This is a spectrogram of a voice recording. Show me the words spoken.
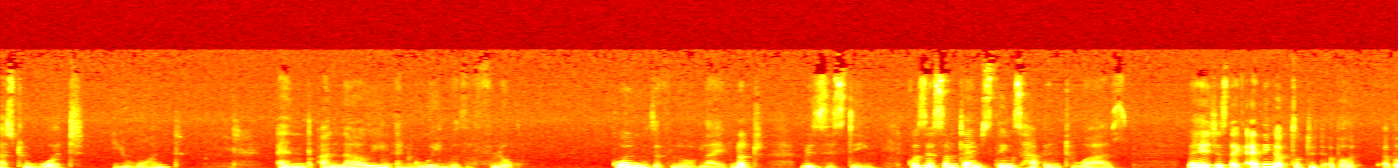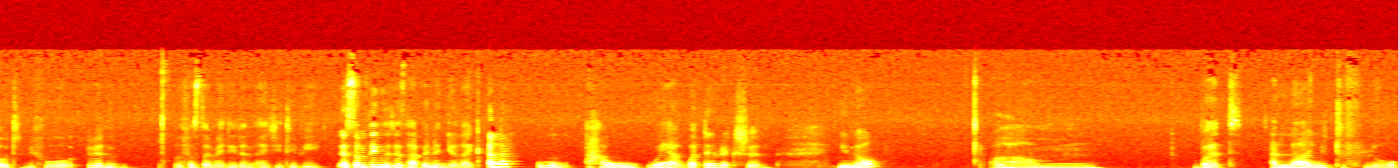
as to what you want and allowing and going with the flow. Going with the flow of life, not resisting. Because there's sometimes things happen to us where you're just like, I think I've talked it about about it before, even the first time I did an IGTV. There's something that just happened and you're like, Allah, how, where, what direction, you know? Um, but allowing it to flow,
